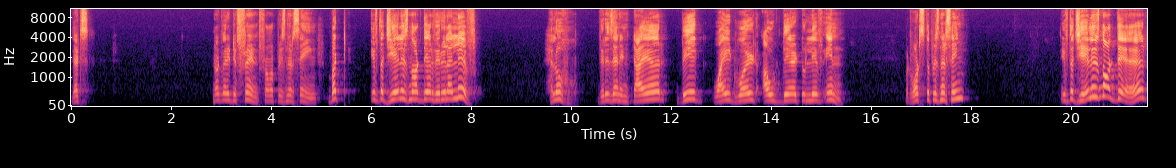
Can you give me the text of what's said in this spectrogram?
That's not very different from a prisoner saying, but if the jail is not there, where will I live? Hello. There is an entire big wide world out there to live in. But what's the prisoner saying? If the jail is not there,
